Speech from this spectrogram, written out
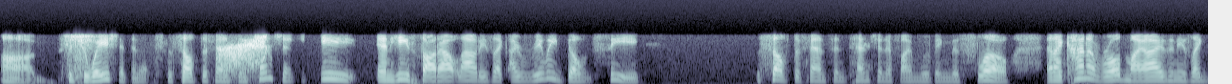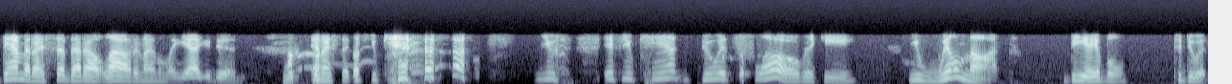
um, situation, and it's the self defense intention. He and he thought out loud. He's like, I really don't see self defense intention if I'm moving this slow. And I kind of rolled my eyes, and he's like, Damn it, I said that out loud, and I'm like, Yeah, you did. and I said, if you can't, you if you can't do it slow, Ricky, you will not be able to do it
